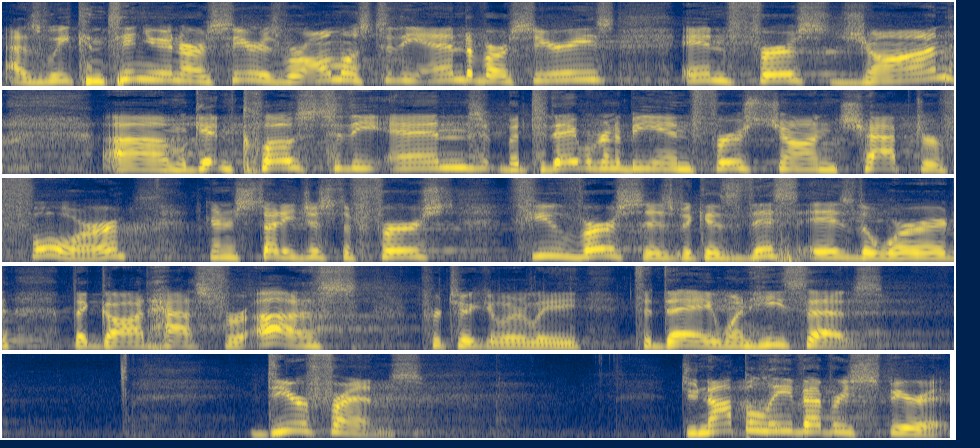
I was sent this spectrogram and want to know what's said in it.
as we continue in our series. We're almost to the end of our series in First John. Um, we're getting close to the end, but today we're going to be in First John chapter 4. We're going to study just the first few verses because this is the word that God has for us, particularly today, when He says, Dear friends, do not believe every spirit,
